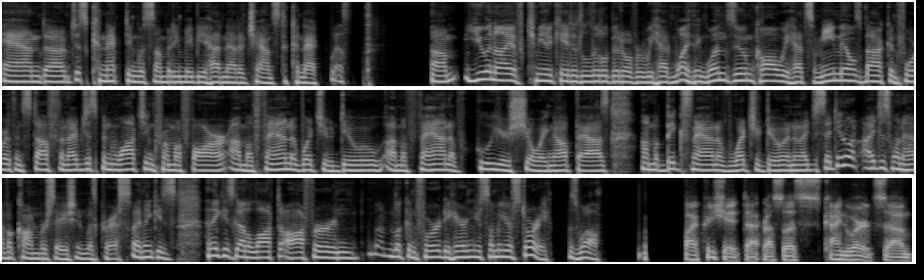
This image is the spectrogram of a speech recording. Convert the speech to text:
and uh, just connecting with somebody maybe you hadn't had a chance to connect with. Um, you and I have communicated a little bit over. We had, I think, one Zoom call. We had some emails back and forth and stuff. And I've just been watching from afar. I'm a fan of what you do. I'm a fan of who you're showing up as. I'm a big fan of what you're doing. And I just said, you know what? I just want to have a conversation with Chris. I think he's, I think he's got a lot to offer, and I'm looking forward to hearing some of your story as well. I appreciate that, Russell. That's kind words. Um,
